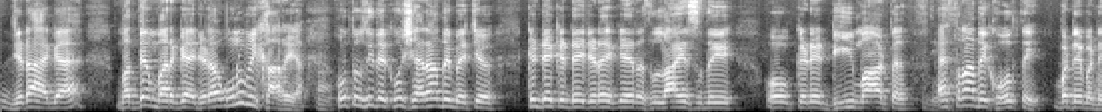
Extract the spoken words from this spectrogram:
ਜਿਹੜਾ ਹੈਗਾ ਮੱਧਮ ਵਰਗ ਹੈ ਜਿਹੜਾ ਉਹਨੂੰ ਵੀ ਖਾ ਰਿਹਾ। ਹੁਣ ਤੁਸੀਂ ਦੇਖੋ ਸ਼ਹਿਰਾਂ ਦੇ ਵਿੱਚ ਕਿੱਡੇ ਕਿੱਡੇ ਜਿਹੜੇ ਕਿ ਰਿਲਾਇੰਸ ਦੇ ਉਹ ਕਿਹੜੇ ਡੀ ਮਾਰਟ ਇਸ ਤਰ੍ਹਾਂ ਦੇ ਖੋਲਤੇ ਵੱਡੇ ਵੱਡੇ।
